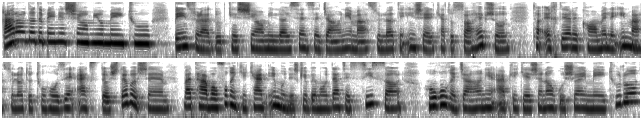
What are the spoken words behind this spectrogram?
قرارداد بین شیامی و میتو به این صورت بود که شیامی license جهانی محصولات این شرکت رو صاحب شد تا اختیار کامل این محصولات رو تو حوزه عکس داشته باشه و توافقی که کرد این بودش که به مدت سی سال حقوق جهانی اپلیکیشن ها و های Meitu رو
